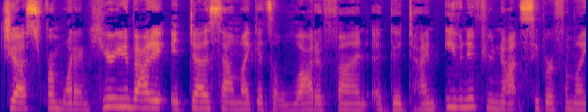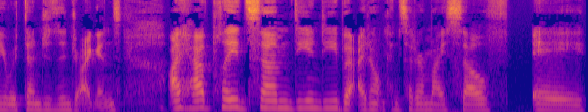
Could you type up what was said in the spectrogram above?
just from what I'm hearing about it, it does sound like it's a lot of fun, a good time, even if you're not super familiar with Dungeons and Dragons. I have played some D&D, but I don't consider myself a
